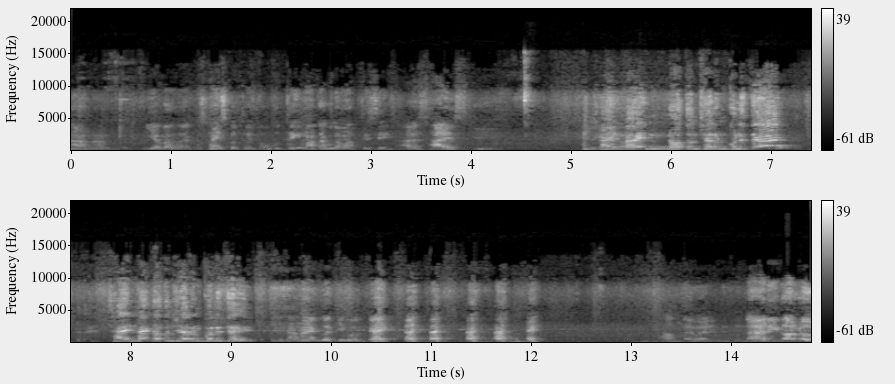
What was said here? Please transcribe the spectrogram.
না না ইয়ে কথা একটা সাইজ করতে হইতো উপর থেকে মাথাগুলো মারতেছি। আরে সাইজ কি? শাহিন ভাই নতুন সেলুন খুলিতে? শাহিন ভাই নতুন সেলুন খুলিতে? না না এগুলো কি বল এই সামনে বাড়ি করো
